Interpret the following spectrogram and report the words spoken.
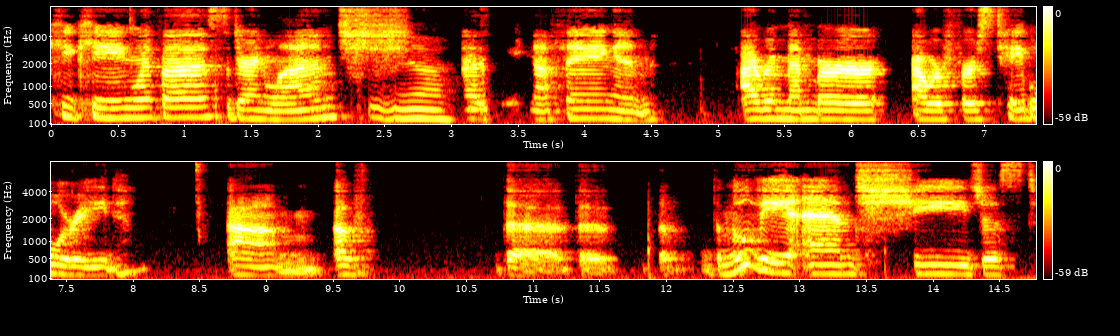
kikiing with us during lunch Yeah. as nothing. And I remember our first table read um, of the, the the the movie, and she just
